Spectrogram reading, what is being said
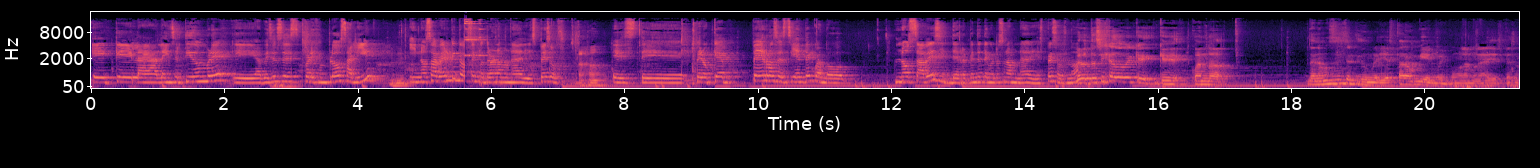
eh, que la, la incertidumbre eh, a veces es, por ejemplo, salir y no saber que te vas a encontrar una moneda de 10 pesos. Ajá. Este, pero qué perro se siente cuando no sabes y de repente te encuentras una moneda de 10 pesos, ¿no? Pero te has fijado, güey, que, que cuando tenemos esa incertidumbre y es para un bien, güey, como la moneda de 10 pesos,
